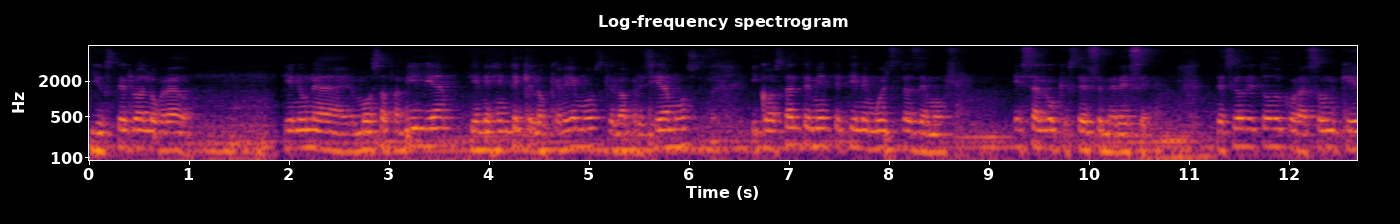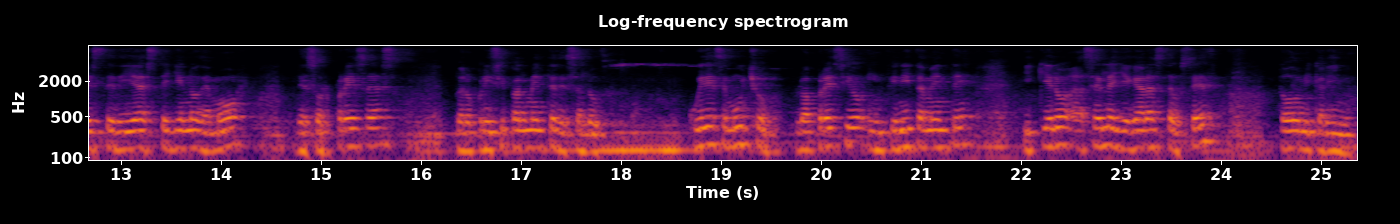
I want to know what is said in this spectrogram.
y usted lo ha logrado. Tiene una hermosa familia, tiene gente que lo queremos, que lo apreciamos y constantemente tiene muestras de amor es algo que usted se merece. Deseo de todo corazón que este día esté lleno de amor, de sorpresas, pero principalmente de salud. Cuídese mucho, lo aprecio infinitamente y quiero hacerle llegar hasta usted todo mi cariño.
